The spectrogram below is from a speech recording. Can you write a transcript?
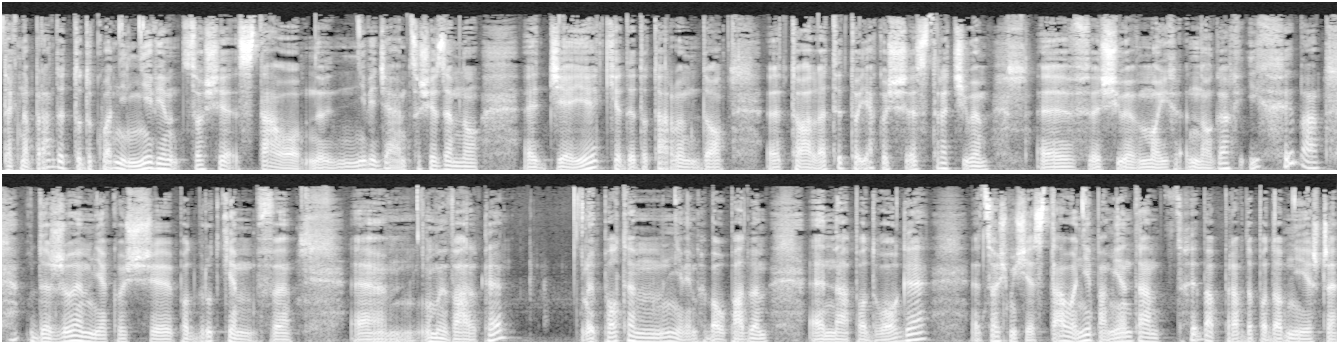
Tak naprawdę to dokładnie nie wiem, co się stało. Nie wiedziałem, co się ze mną dzieje. Kiedy dotarłem do toalety, to jakoś straciłem siłę w moich nogach i chyba uderzyłem jakoś podbródkiem w umywalkę. Potem, nie wiem, chyba upadłem e, na podłogę, coś mi się stało, nie pamiętam, chyba prawdopodobnie jeszcze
